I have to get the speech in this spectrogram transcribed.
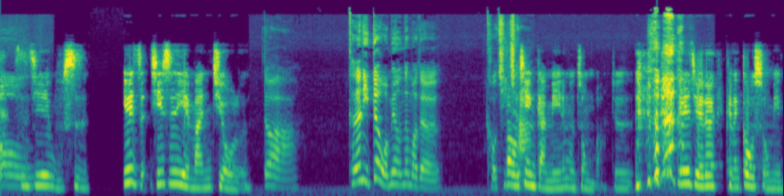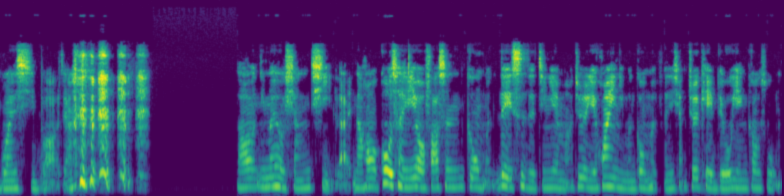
哦，直接无视，因为这其实也蛮久了，对啊，可能你对我没有那么的口气，抱歉感没那么重吧，就是因为觉得可能够熟没关系吧，这样。然后你们有想起来，然后过程也有发生跟我们类似的经验吗？就是也欢迎你们跟我们分享，就是可以留言告诉我们，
